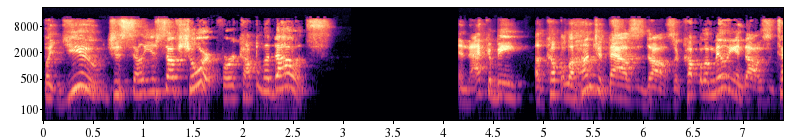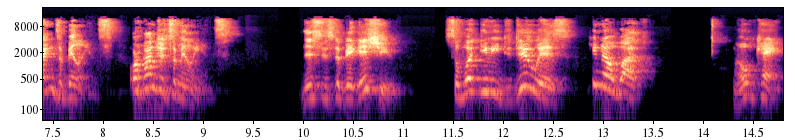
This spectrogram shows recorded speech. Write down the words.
But you just sell yourself short for a couple of dollars. And that could be a couple of hundred thousand dollars, a couple of million dollars, or tens of millions, or hundreds of millions. This is the big issue. So, what you need to do is, you know what? Okay,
